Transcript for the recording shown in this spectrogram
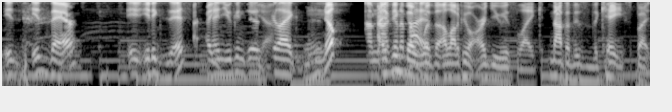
Is is there? It, it exists, I- and you can just yeah. be like, Mhm. nope, I'm not I think that it. what a lot of people argue is like not that this is the case, but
